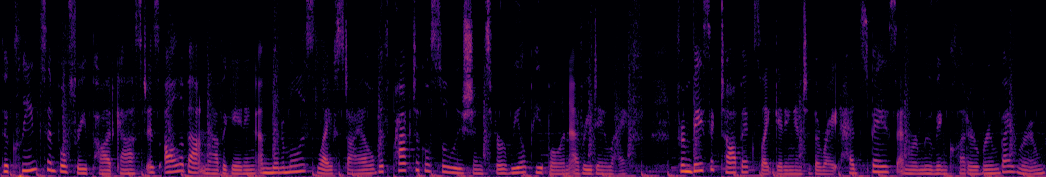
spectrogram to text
The Clean Simple Free podcast is all about navigating a minimalist lifestyle with practical solutions for real people in everyday life. From basic topics like getting into the right headspace and removing clutter room by room,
